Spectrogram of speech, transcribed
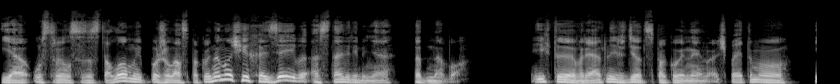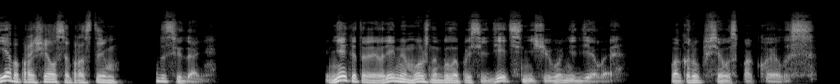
Я устроился за столом и, пожелав спокойной ночи, хозяева оставили меня одного. Их-то вряд ли ждет спокойная ночь, поэтому я попрощался простым «до свидания». Некоторое время можно было посидеть, ничего не делая. Вокруг все успокоилось.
